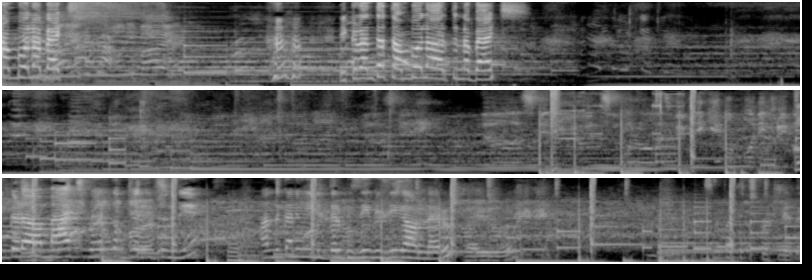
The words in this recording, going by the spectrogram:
తంబోలా బ్యాచ్. ఇక్కడంతా తంబోలా ఆడుతున్న బ్యాచ్. ఇక్కడ మ్యాచ్ వరల్డ్ కప్ జరుగుతుంది. అందుకని వీళ్ళిద్దరు బిజీ బిజీగా ఉన్నారు. అసలు పట్టించుకోవట్లేదు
